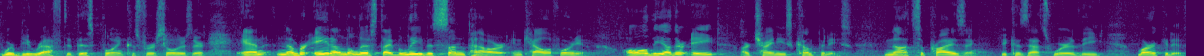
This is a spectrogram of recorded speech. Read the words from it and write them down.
we're bereft at this point because First Solar is there. And number eight on the list, I believe, is SunPower in California. All the other eight are Chinese companies. Not surprising because that's where the market is.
